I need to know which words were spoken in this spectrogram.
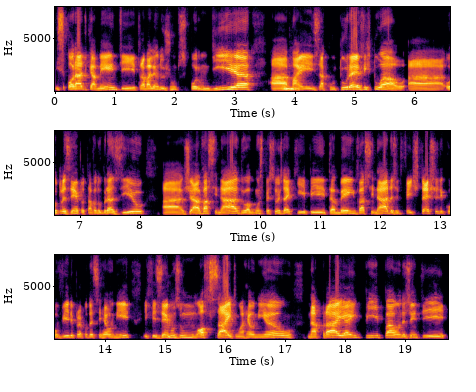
esporadicamente, trabalhando juntos por um dia, uh, uhum. mas a cultura é virtual. Uh, outro exemplo, eu estava no Brasil, ah, já vacinado, algumas pessoas da equipe também vacinadas. A gente fez teste de Covid para poder se reunir e fizemos um off-site, uma reunião na praia, em Pipa, onde a gente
